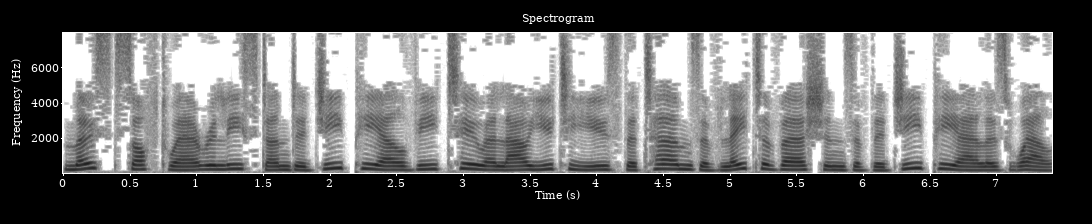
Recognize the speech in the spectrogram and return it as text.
Most software released under GPL v2 allow you to use the terms of later versions of the GPL as well,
